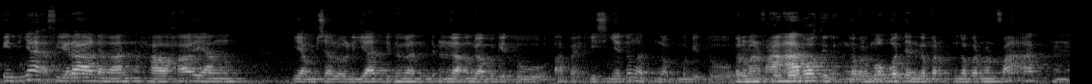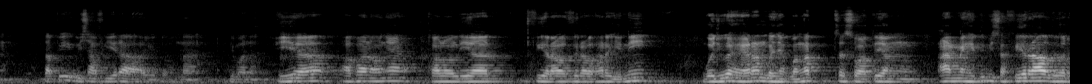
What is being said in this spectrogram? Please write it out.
intinya viral dengan hal-hal yang yang bisa lo lihat gitu kan nggak nggak begitu apa ya, isinya tuh nggak nggak begitu Hmm. Ber- bermanfaat berbobot itu, nggak nggak berbobot dan nggak ber- nggak bermanfaat Hmm. tapi bisa viral gitu nah gimana Iya, apa namanya? Kalau lihat viral-viral hari ini, gue juga heran banyak banget sesuatu yang aneh itu bisa viral, Dur.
